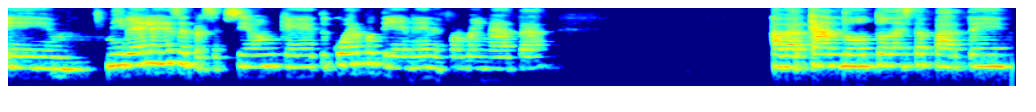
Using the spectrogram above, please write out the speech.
eh, niveles de percepción que tu cuerpo tiene de forma innata, abarcando toda esta parte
